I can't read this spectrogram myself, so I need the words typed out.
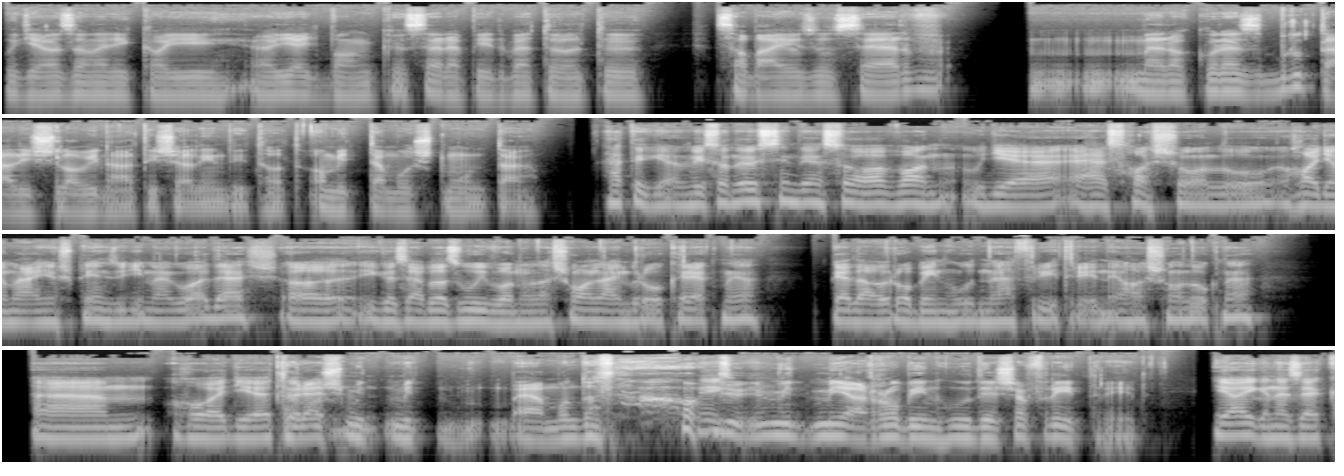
ugye az amerikai jegybank szerepét betöltő szabályozó szerv, mert akkor ez brutális lavinát is elindíthat, amit te most mondtál. Hát igen, viszont őszintén szóval van ugye ehhez hasonló hagyományos pénzügyi megoldás, a, igazából az új vonalas online brokereknél, például Robinhoodnál, Freetrade-nél hasonlóknál, um, hogy töre... most mit, mit elmondod, hogy mit, mi a Robinhood és a Freetrade? Ja, igen, ezek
